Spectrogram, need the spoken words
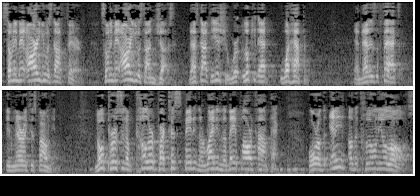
Somebody may argue it's not fair. Somebody may argue it's unjust. That's not the issue. We're looking at what happened. And that is the fact in America's founding. No person of color participated in the writing of the Mayflower Compact or of any of the colonial laws,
